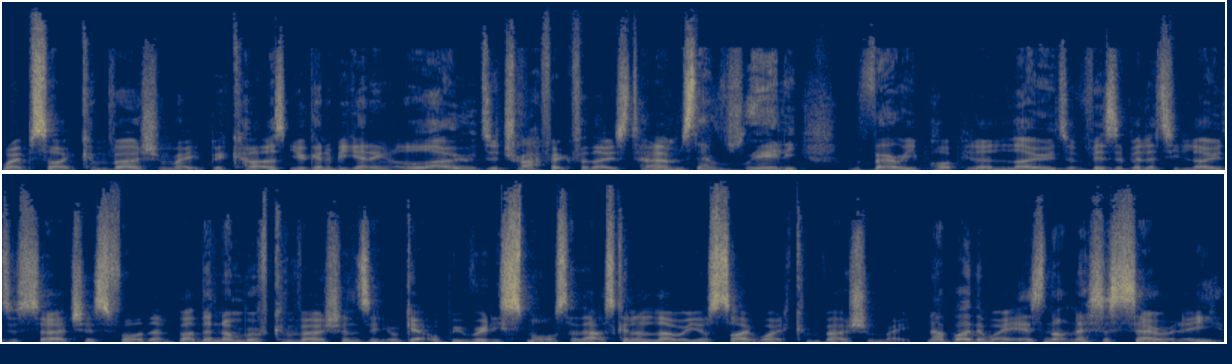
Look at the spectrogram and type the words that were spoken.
website conversion rate because you're going to be getting loads of traffic for those terms. They're really very popular, loads of visibility, loads of searches for them, but the number of conversions that you'll get will be really small. So that's going to lower your site wide conversion rate. Now, by the way, it's not necessarily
